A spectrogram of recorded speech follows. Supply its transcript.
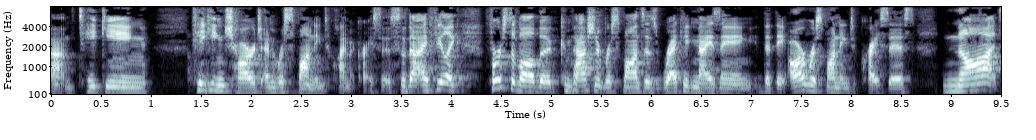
um, taking taking charge and responding to climate crisis. So that I feel like first of all, the compassionate response is recognizing that they are responding to crisis, not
